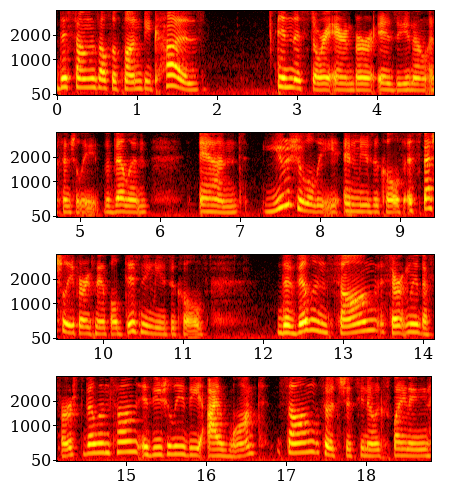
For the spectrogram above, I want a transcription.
this song is also fun because in this story, Aaron Burr is, you know, essentially the villain. And usually in musicals, especially for example, Disney musicals, the villain song, certainly the first villain song, is usually the I Want song. So it's just, you know, explaining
